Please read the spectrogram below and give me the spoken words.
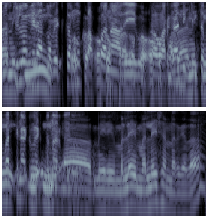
దృష్టిలో మీరు అట్లా ఒక- తప్ప ఒక- మీ- పెడుతున్నారు మీ- మీరు. మల్లేష్ అన్నారు కదా?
